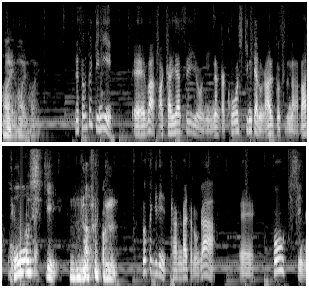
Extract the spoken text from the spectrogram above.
はいはいはい。で、その時に、えーまあわかりやすいようになんか公式みたいなのがあるとするならばっていう公で。式。なうん。その時に考えたのが、えー、好奇心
